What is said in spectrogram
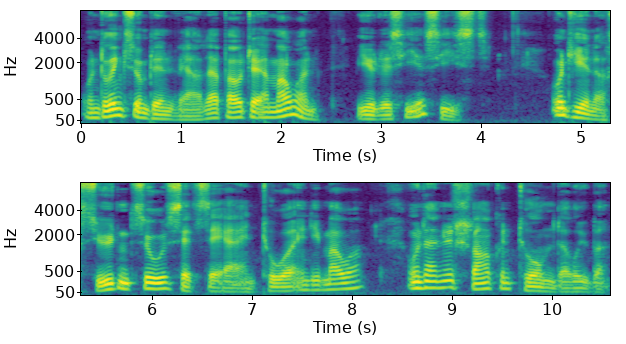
und rings um den Werder baute er Mauern, wie du es hier siehst. Und hier nach Süden zu setzte er ein Tor in die Mauer und einen starken Turm darüber.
